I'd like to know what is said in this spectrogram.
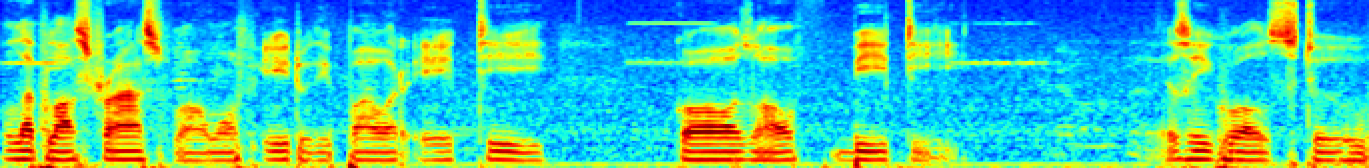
Laplace transform of e to the power at cos of bt is equals to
